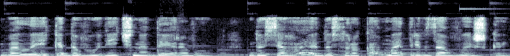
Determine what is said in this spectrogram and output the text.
велике довговічне дерево. Досягає до 40 метрів заввишки.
